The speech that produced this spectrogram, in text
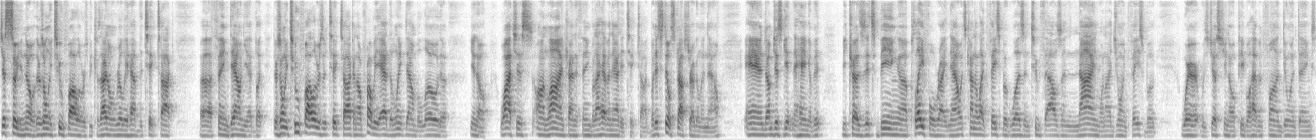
just so you know, there's only two followers because I don't really have the TikTok uh, thing down yet, but there's only two followers at TikTok, and I'll probably add the link down below to, you know, watch this online kind of thing. But I haven't added TikTok, but it's still stop struggling now, and I'm just getting the hang of it because it's being uh, playful right now. It's kind of like Facebook was in 2009 when I joined Facebook, where it was just you know people having fun doing things.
